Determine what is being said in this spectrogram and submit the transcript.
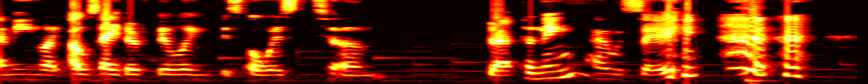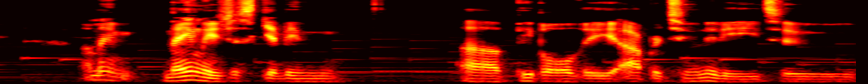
I mean, like outsider feeling is always um, threatening. I would say. I mean, mainly just giving uh, people the opportunity to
